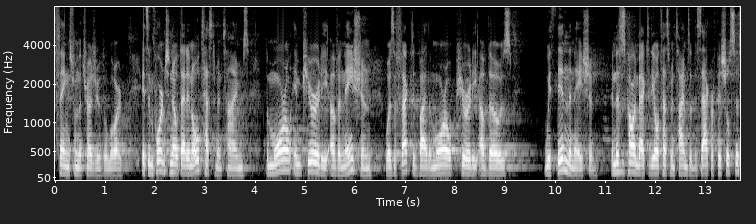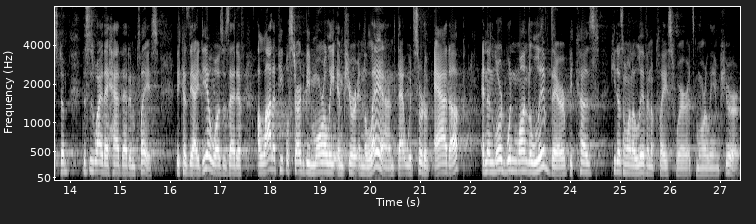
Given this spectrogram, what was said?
things from the treasury of the Lord. It's important to note that in Old Testament times, the moral impurity of a nation was affected by the moral purity of those within the nation. And this is calling back to the Old Testament times of the sacrificial system. This is why they had that in place. Because the idea was is that if a lot of people started to be morally impure in the land, that would sort of add up, and then Lord wouldn't want to live there because he doesn't want to live in a place where it's morally impure.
